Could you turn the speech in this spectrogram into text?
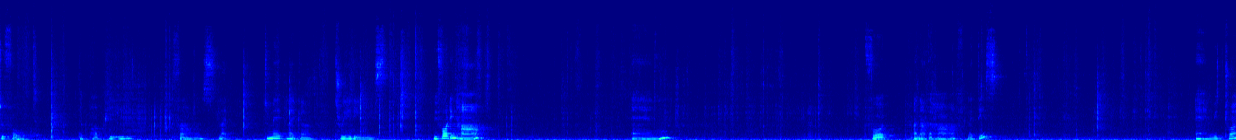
to fold the poppy flowers, like to make like a 3Ds. We fold in half and fold another half like this and we try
